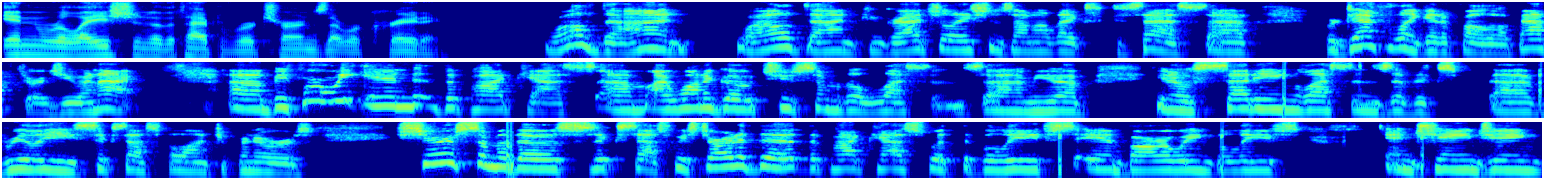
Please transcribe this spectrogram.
in relation to the type of returns that we're creating. Well done. Well done. Congratulations on all that success. Uh, we're definitely going to follow up afterwards, you and I. Um, before we end the podcast, um, I want to go to some of the lessons. Um, you have, you know, studying lessons of uh, really successful entrepreneurs. Share some of those success. We started the, the podcast with the beliefs and borrowing beliefs and changing.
